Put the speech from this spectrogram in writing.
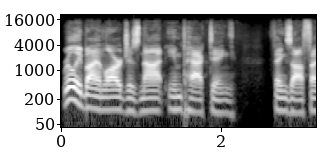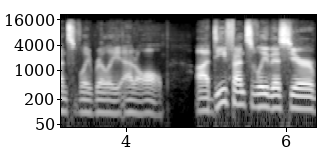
really by and large is not impacting things offensively really at all. Uh, defensively this year,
